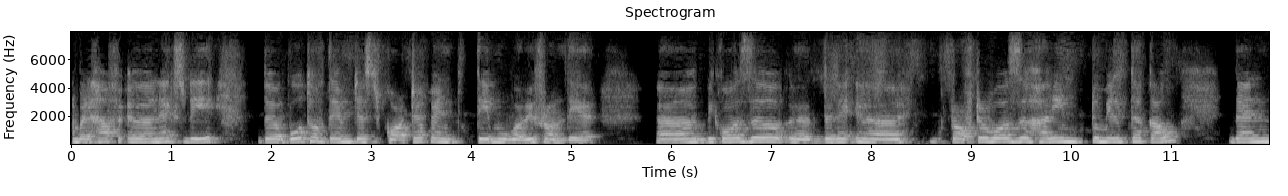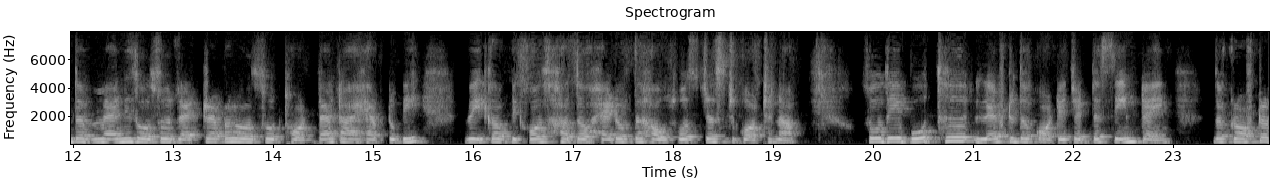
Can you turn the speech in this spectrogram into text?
But half uh, next day, the both of them just got up and they move away from there. Uh, because uh, the uh, crofter was hurrying to milk the cow then the man is also rat trapper also thought that i have to be wake up because the head of the house was just gotten up so they both left the cottage at the same time. The crofter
